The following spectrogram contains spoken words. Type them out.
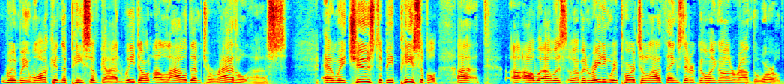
when we walk in the peace of God. We don't allow them to rattle us, and we choose to be peaceable. Uh, I, I, was I've been reading reports on a lot of things that are going on around the world,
